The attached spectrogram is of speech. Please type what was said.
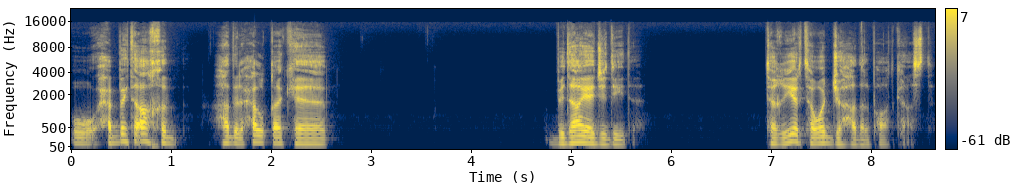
وحبيت آخذ هذه الحلقة كبداية جديدة تغيير توجه هذا البودكاست.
